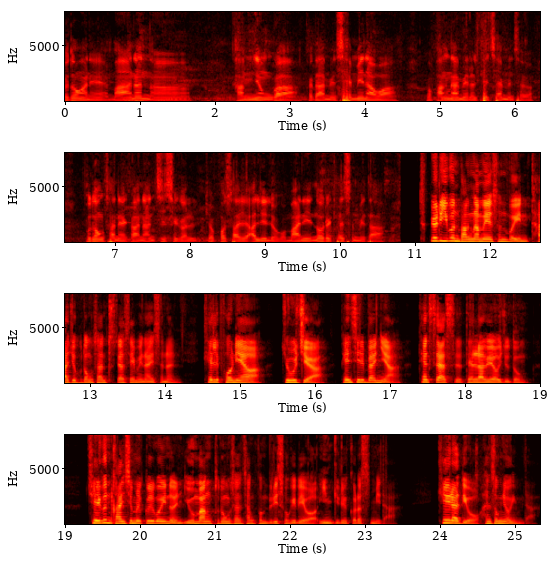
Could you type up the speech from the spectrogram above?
그동안에 많은 어, 강령과 그 다음에 세미나와 그 박람회를 개최하면서 부동산에 관한 지식을 교포사에 알리려고 많이 노력했습니다. 특별히 이번 박람회에 선보인 타주 부동산 투자 세미나에서는 캘리포니아와 조지아, 펜실베니아, 텍사스, 델라웨어주 등 최근 관심을 끌고 있는 유망 부동산 상품들이 소개되어 인기를 끌었습니다. K라디오 한성용입니다.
